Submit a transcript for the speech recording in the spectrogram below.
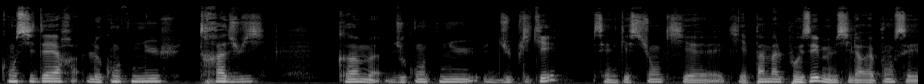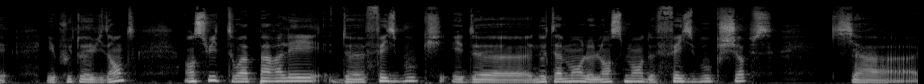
considère le contenu traduit comme du contenu dupliqué? C'est une question qui est, pas mal posée, même si la réponse est, plutôt évidente. Ensuite, on va parler de Facebook et de notamment le lancement de Facebook Shops qui, a,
